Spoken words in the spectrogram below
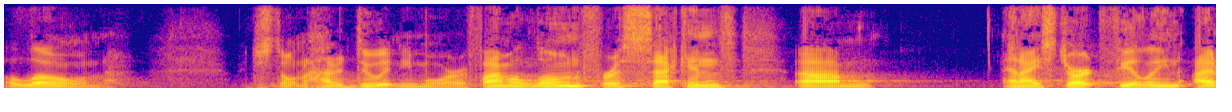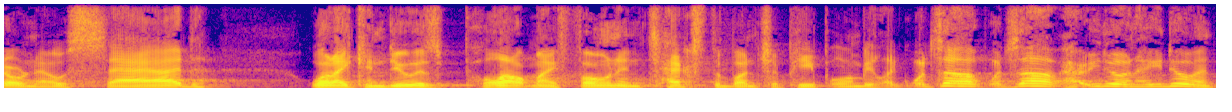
alone. We just don't know how to do it anymore. If I'm alone for a second, um, and I start feeling, I don't know, sad, what I can do is pull out my phone and text a bunch of people and be like, "What's up? What's up? How are you doing? How are you doing?"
